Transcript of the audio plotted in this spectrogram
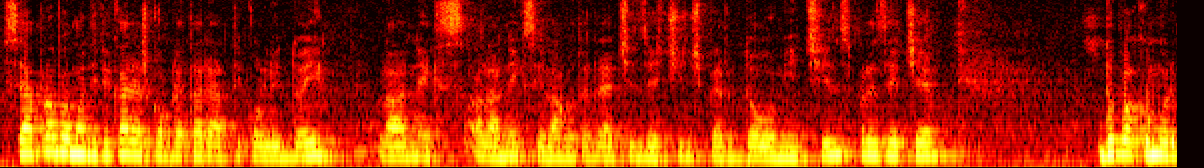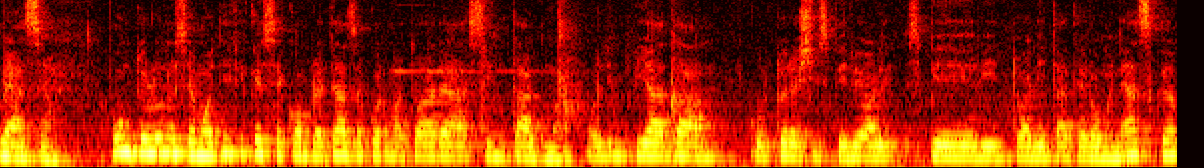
Se aprobă modificarea și completarea articolului 2 la anex, al anexei la hotărârea 55 per 2015 după cum urmează. Punctul 1 se modifică și se completează cu următoarea sintagmă. Olimpiada Cultură și Spirituali- Spiritualitate Românească,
